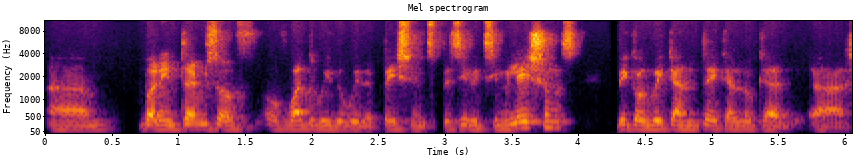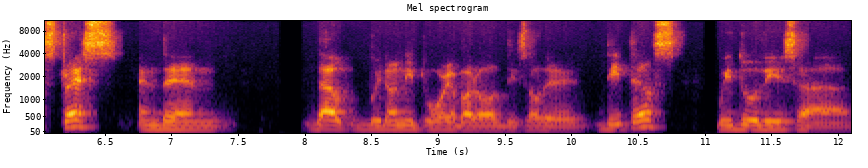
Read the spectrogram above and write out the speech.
Um, but in terms of, of what do we do with the patient specific simulations, because we can take a look at uh, stress and then that we don't need to worry about all these other details. We do this uh,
